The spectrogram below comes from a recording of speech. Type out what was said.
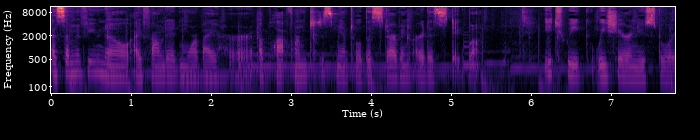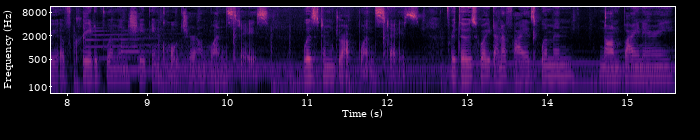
As some of you know, I founded More by Her, a platform to dismantle the starving artist stigma. Each week, we share a new story of creative women shaping culture on Wednesdays, Wisdom Drop Wednesdays, for those who identify as women, non binary,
